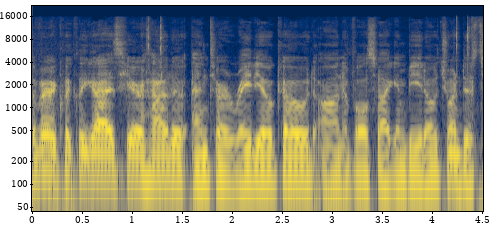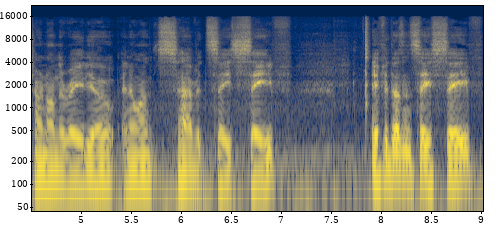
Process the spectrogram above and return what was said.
So very quickly guys, here how to enter a radio code on a Volkswagen Beetle. What you want to do is turn on the radio and it wants to have it say safe. If it doesn't say safe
